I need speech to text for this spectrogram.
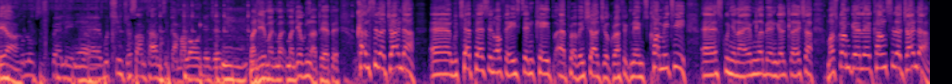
Yeah. kulungiswa ispelling eh kutshintshwe sometimes igama lonke nje. Mandiye man- mandiye kungcaphephe councillor janda um ngu-chairperson of the eastern cape uh, provincial geographic names committee um sikunye naye emnxebeni ngeli xesha. Masikwamkele councillor janda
